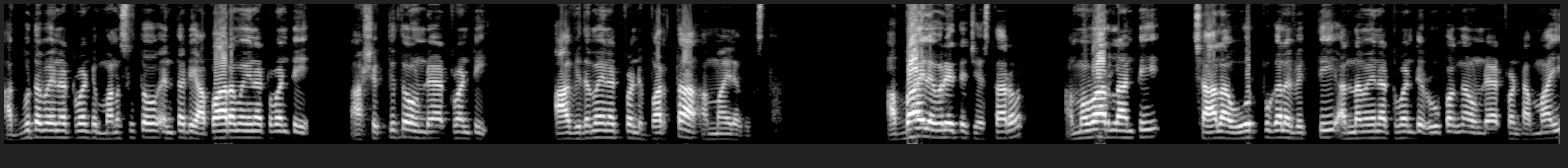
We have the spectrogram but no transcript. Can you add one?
అద్భుతమైనటువంటి మనసుతో ఎంతటి అపారమైనటువంటి ఆ శక్తితో ఉండేటువంటి ఆ విధమైనటువంటి భర్త అమ్మాయిలకు వస్తారు అబ్బాయిలు ఎవరైతే చేస్తారో అమ్మవారు లాంటి చాలా ఓర్పు గల వ్యక్తి అందమైనటువంటి రూపంగా ఉండేటువంటి అమ్మాయి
